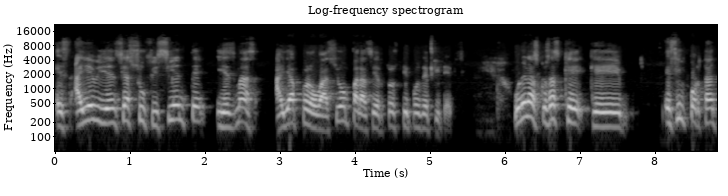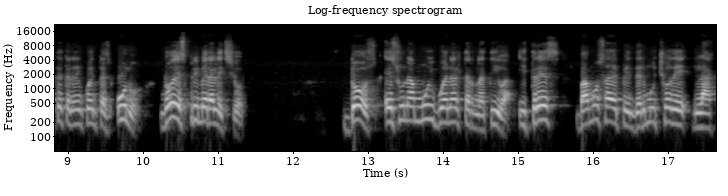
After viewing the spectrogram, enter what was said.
Es, hay evidencia suficiente y es más, hay aprobación para ciertos tipos de epilepsia. Una de las cosas que, es importante tener en cuenta es, uno, no es primera elección. Dos, es una muy buena alternativa. Y tres, vamos a depender mucho de la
